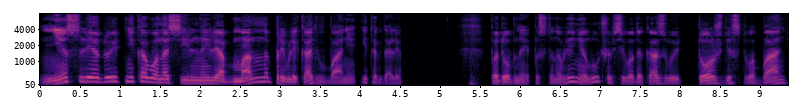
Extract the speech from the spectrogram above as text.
Не следует никого насильно или обманно привлекать в бане и так далее. Подобные постановления лучше всего доказывают тождество бань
